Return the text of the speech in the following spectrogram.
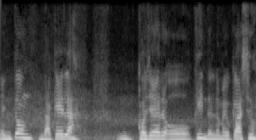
entón daquela coller o Kindle no meu caso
